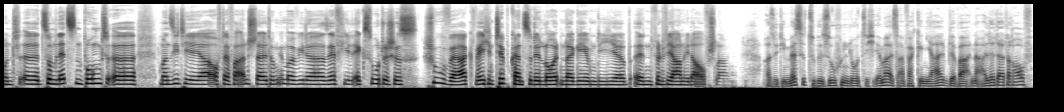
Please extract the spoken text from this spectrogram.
Und äh, zum letzten Punkt, äh, man sieht hier ja auf der Veranstaltung immer wieder sehr viel exotisches Schuhwerk. Welchen Tipp kannst du den Leuten da geben, die hier in fünf Jahren wieder aufschlagen? Also die Messe zu besuchen lohnt sich immer, ist einfach genial. Wir warten alle darauf.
